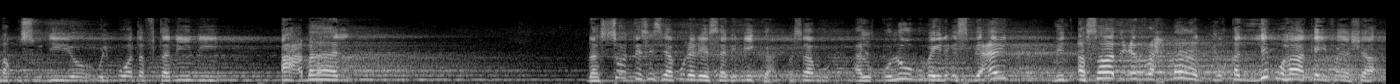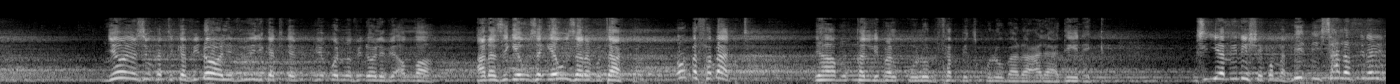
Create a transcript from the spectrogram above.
makusudio ulikuwa watafuta nini? A'mal. Na sote sisi hakuna aliyesalimika kwa sababu alqulubu baina isbi'ain min asabi' rrahman yuqallibuha kayfa yasha nyoyo ziko katika vidole viwili katika miongoni mwa vidole vya Allah. Anazigeuza geuza anapotaka omba thabat. Ya muqallib alqulub thabbit qulubana ala dinik. Usijiaminishe kwamba mimi salafi na nini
